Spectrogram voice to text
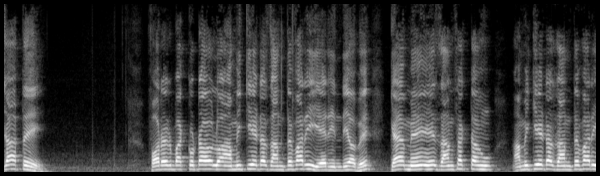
যাতে? পরের বাক্যটা হলো, আমি কি এটা জানতে পারি এর হিন্দি হবে? ক্যা মে এ জান সকতা হুঁ? আমি কি এটা জানতে পারি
